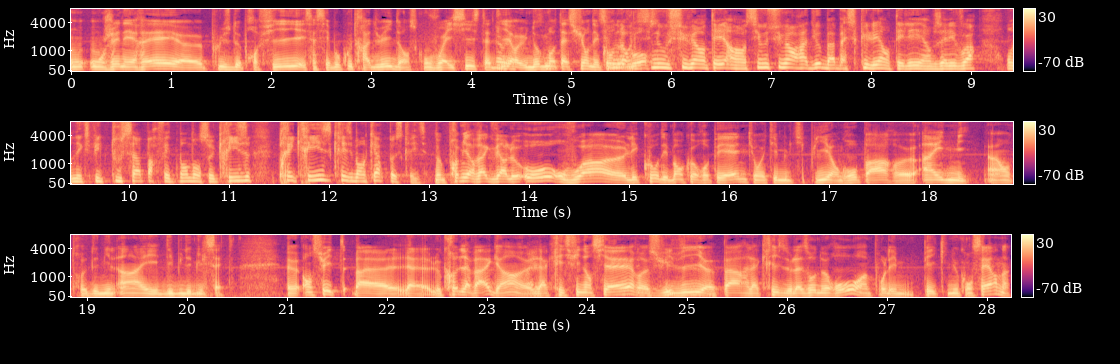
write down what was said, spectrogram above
ont, généré plus de profits, et ça s'est beaucoup traduit dans ce qu'on voit ici, c'est-à-dire une augmentation des cours de bourse. Si vous suivez en, si vous suivez en radio, bah, basculez en télé, hein, vous allez voir, on explique tout ça parfaitement dans ce crise, pré-crise, crise bancaire, post-crise. Donc première vague vers le haut, on voit les cours des banques européennes qui ont été multipliés en gros par 1,5 hein, entre 2001 et début 2007. Euh, ensuite, bah, le creux de la vague, hein, la crise financière suivie euh, par la crise de la zone euro pour les pays qui nous concernent.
